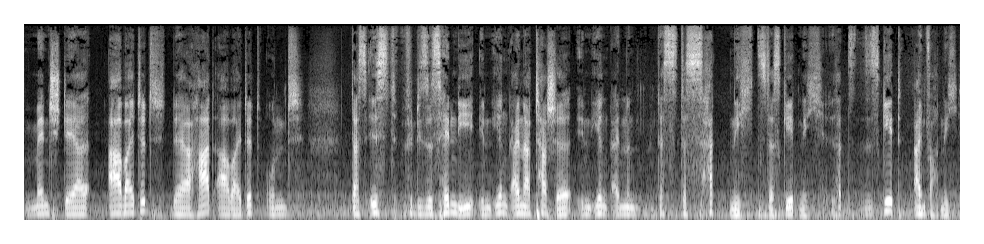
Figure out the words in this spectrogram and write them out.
Mensch, der arbeitet, der hart arbeitet und das ist für dieses Handy in irgendeiner Tasche, in irgendeinen, das, das hat nichts, das geht nicht. Das geht einfach nicht.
